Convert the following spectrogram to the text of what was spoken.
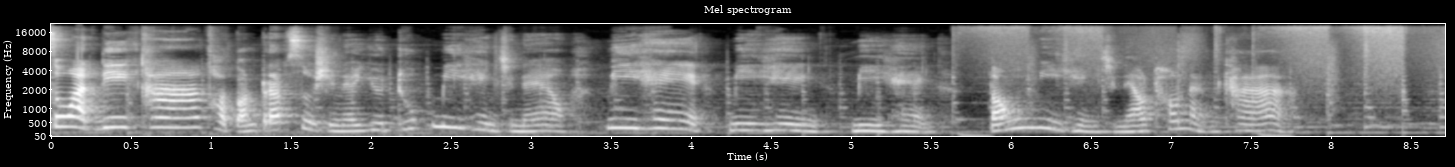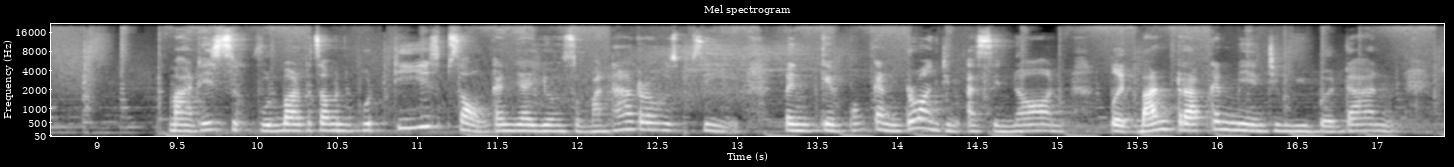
สวัสดีค่ะ ขอต้อนรับสู่ช anel YouTube มีเฮงช anel มีเฮ มีเฮง มีแหง ต้องมีเฮงช anel เท่านั้นค่ะมาที่ศึกฟุตบอลประจำวันพุธที่ 22 กันยายน 2564 เป็นเกมพบกันระหว่างทีมอาร์เซนอล เปิดบ้านรับกันเมียนทีมวีเบอร์ดัน ใน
